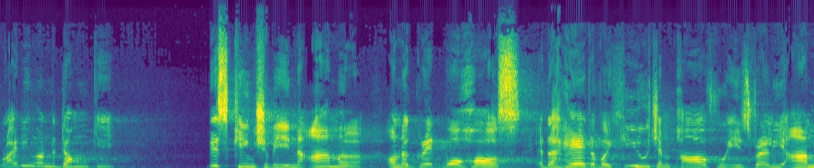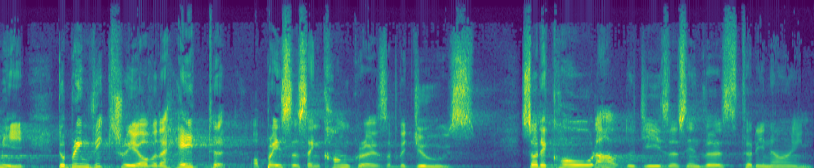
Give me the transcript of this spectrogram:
riding on the donkey? This king should be in armor, on a great war horse, at the head of a huge and powerful Israeli army to bring victory over the hated oppressors and conquerors of the Jews. So they called out to Jesus in verse 39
